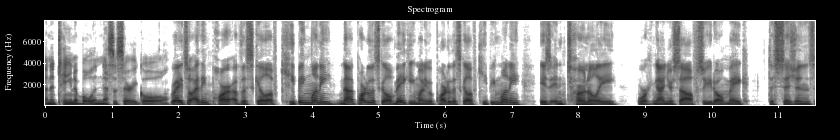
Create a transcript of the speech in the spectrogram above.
an attainable and necessary goal. Right. So I think part of the skill of keeping money, not part of the skill of making money, but part of the skill of keeping money is internally working on yourself so you don't make decisions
